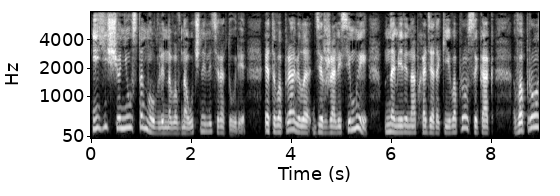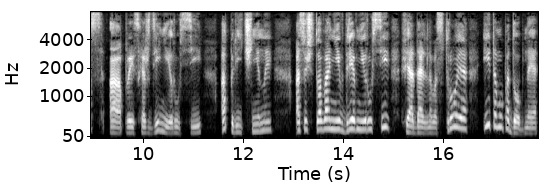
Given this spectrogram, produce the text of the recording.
и еще не установленного в научной литературе. Этого правила держались и мы, намеренно обходя такие вопросы, как вопрос о происхождении Руси, опричнины, о существовании в Древней Руси феодального строя и тому подобное,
